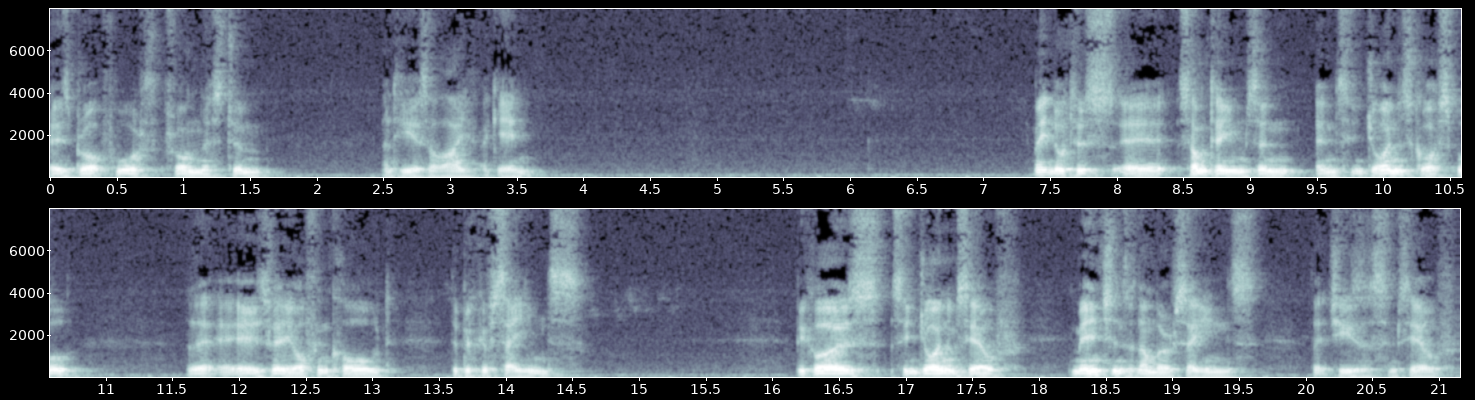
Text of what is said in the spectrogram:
is brought forth from this tomb and he is alive again. You might notice uh, sometimes in, in St John's Gospel that it is very often called the Book of Signs because St John himself mentions a number of signs that Jesus himself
